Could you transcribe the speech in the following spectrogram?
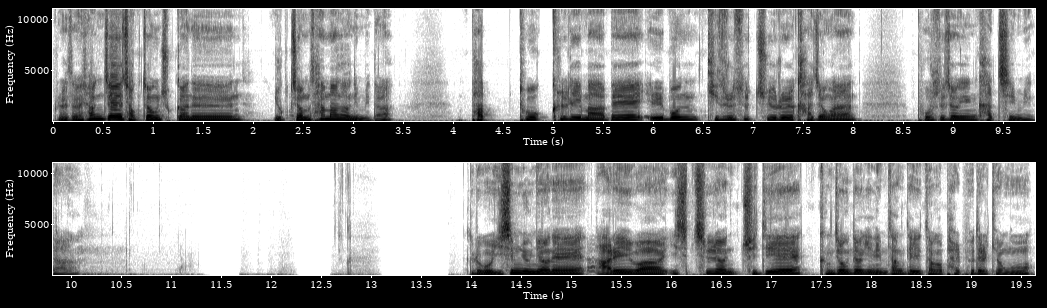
그래서 현재 적정 주가는 6.4만 원입니다. 밥토클리맙의 일본 기술 수출을 가정한 보수적인 가치입니다. 그리고 26년에 RA와 27년 GD의 긍정적인 임상 데이터가 발표될 경우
